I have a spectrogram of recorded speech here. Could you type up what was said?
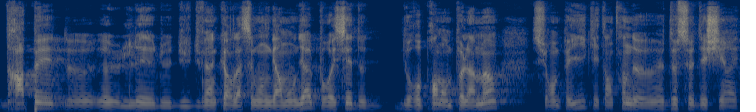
drapé euh, du, vainqueur de la Seconde Guerre mondiale, pour essayer de reprendre un peu la main sur un pays qui est en train de, se déchirer.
